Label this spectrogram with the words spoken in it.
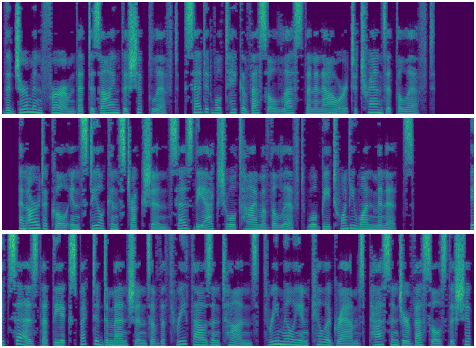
the German firm that designed the ship lift, said it will take a vessel less than an hour to transit the lift. An article in Steel Construction says the actual time of the lift will be 21 minutes. It says that the expected dimensions of the 3,000 tons 3 million kilograms passenger vessels the ship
